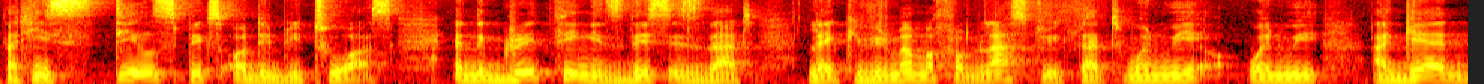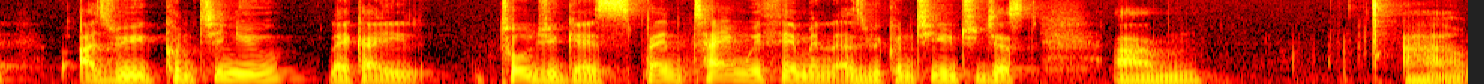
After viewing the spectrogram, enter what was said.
That He still speaks audibly to us. And the great thing is this is that, like if you remember from last week, that when we when we again as we continue, like I told you guys, spend time with Him, and as we continue to just um, uh,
